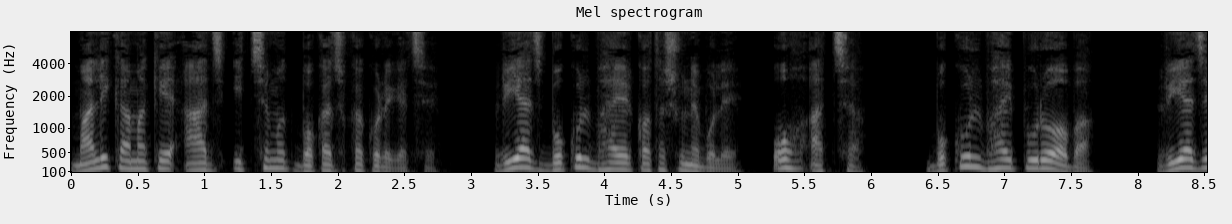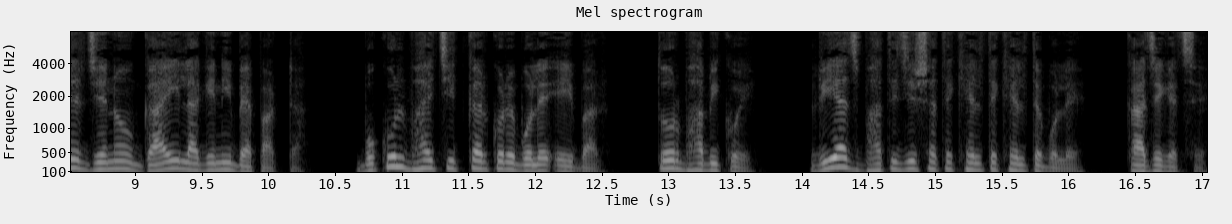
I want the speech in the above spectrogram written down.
মালিক আমাকে আজ ইচ্ছেমত বকাঝোকা করে গেছে। রিয়াজ বকুল ভাইয়ের কথা শুনে বলে, ওহ আচ্ছা। বকুল ভাই পুরো অবা রিয়াজের যেন গায়ে লাগেনি ব্যাপারটা। বকুল ভাই চিৎকার করে বলে, এইবার, তোর ভাবি কই? রিয়াজ ভাতিজির সাথে খেলতে খেলতে বলে, কাজে গেছে।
